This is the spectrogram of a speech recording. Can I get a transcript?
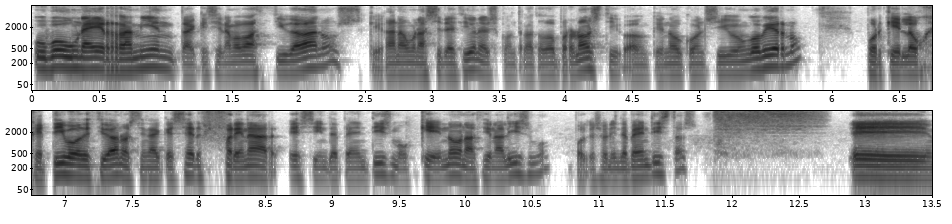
hubo una herramienta que se llamaba Ciudadanos, que gana unas elecciones contra todo pronóstico, aunque no consigue un gobierno, porque el objetivo de Ciudadanos tenía que ser frenar ese independentismo, que no nacionalismo, porque son independentistas. Eh,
